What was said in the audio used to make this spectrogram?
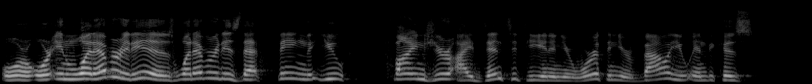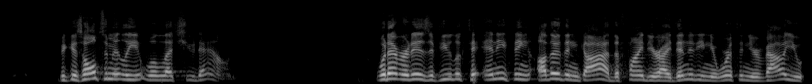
or, or in whatever it is, whatever it is that thing that you find your identity and in your worth and your value in because, because ultimately it will let you down. Whatever it is, if you look to anything other than God to find your identity and your worth and your value,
